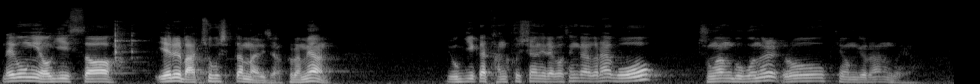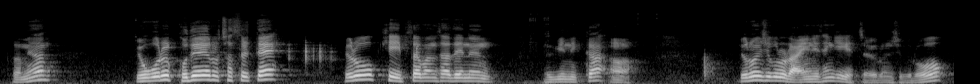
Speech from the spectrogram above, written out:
내 공이 여기 있어. 얘를 맞추고 싶단 말이죠. 그러면 여기가 단쿠션이라고 생각을 하고 중앙 부분을 이렇게 연결을 하는 거예요. 그러면 요거를 그대로 쳤을 때 이렇게 입사반사되는 여기니까 어 이런 식으로 라인이 생기겠죠. 이런 식으로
